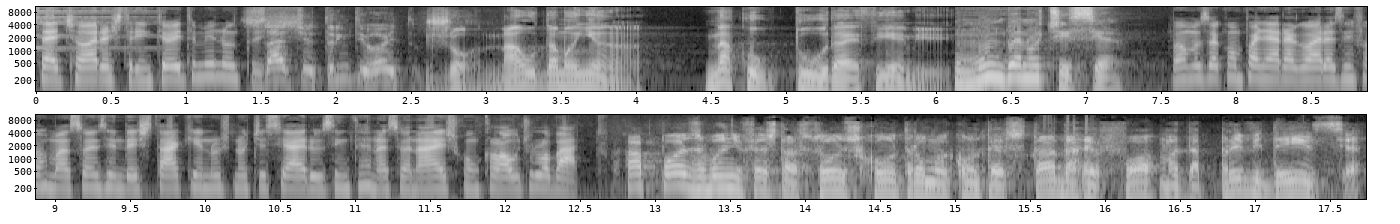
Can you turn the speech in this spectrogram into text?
7 horas e 38 minutos. 7 e 38. Jornal da Manhã. Na Cultura FM. O Mundo é Notícia. Vamos acompanhar agora as informações em destaque nos noticiários internacionais com Cláudio Lobato. Após manifestações contra uma contestada reforma da Previdência,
